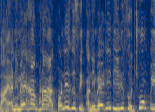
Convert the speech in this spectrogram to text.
สายอนิเมะห้ามพลาด เพราะนี่คือ 10อนิเมะที่ดีที่สุดช่วงปี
